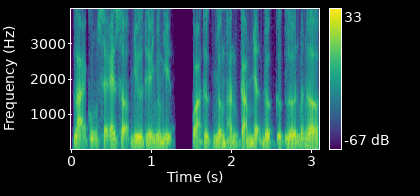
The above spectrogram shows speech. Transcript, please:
lại cũng sẽ sợ như thế nhường nhịn quả thực nhường hắn cảm nhận được cực lớn bất ngờ.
